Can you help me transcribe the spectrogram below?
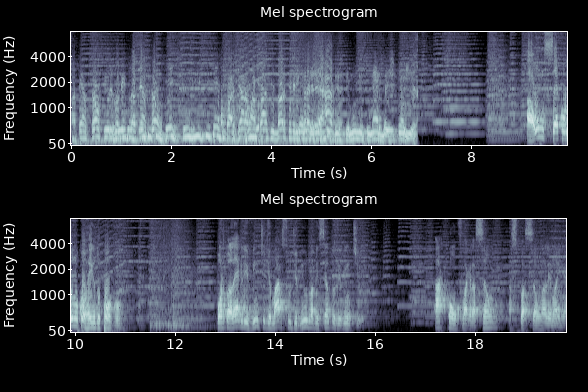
Atenção, senhores ouvintes, atenção. Bombardearam a base norte-americana de Cerrado. Testemunho ocular da história. Há um século no Correio do Povo. Porto Alegre, 20 de março de 1920. A conflagração, a situação na Alemanha.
